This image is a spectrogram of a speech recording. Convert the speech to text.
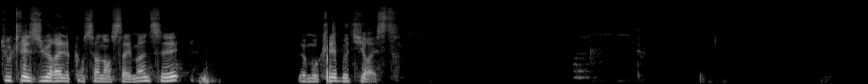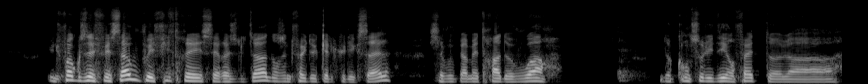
toutes les URL concernant Simon, c'est le mot-clé Botirest. Une fois que vous avez fait ça, vous pouvez filtrer ces résultats dans une feuille de calcul Excel. Ça vous permettra de voir, de consolider en fait, la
